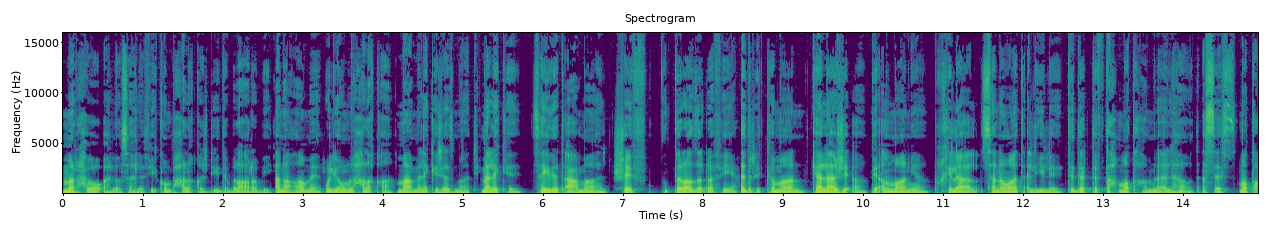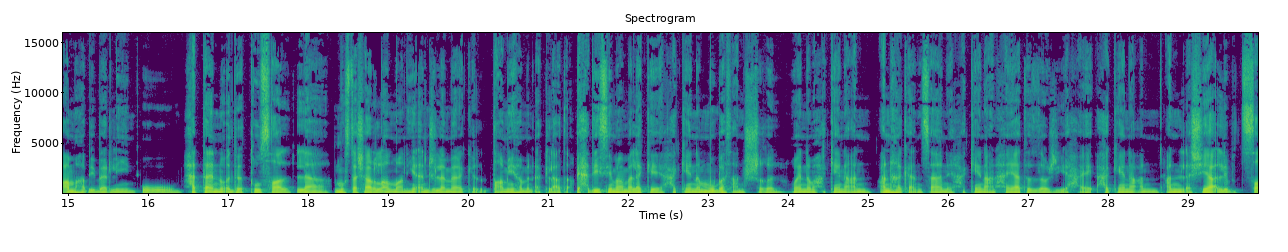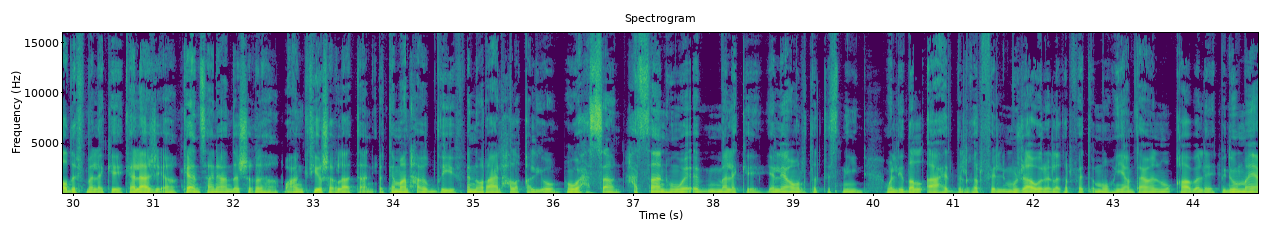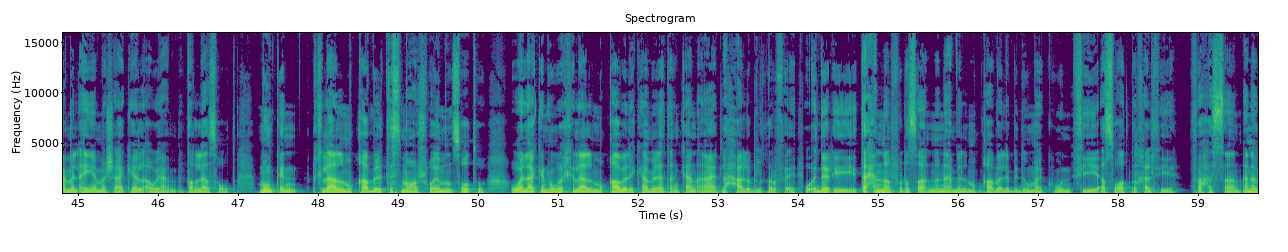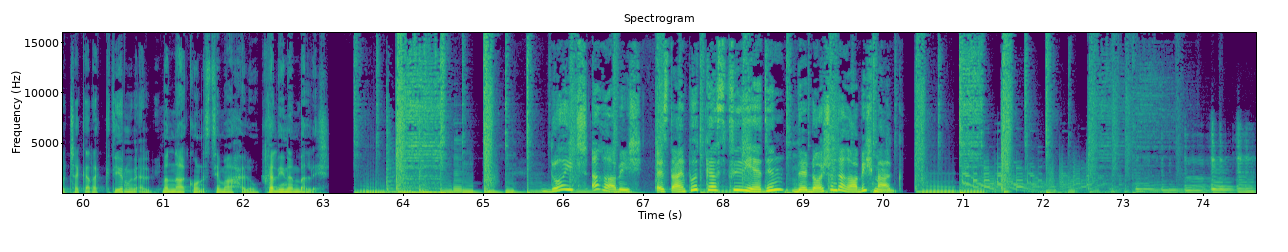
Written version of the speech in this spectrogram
مرحبا وأهلا وسهلا فيكم بحلقة جديدة بالعربي. أنا عامر واليوم الحلقة مع ملكة جزماتي. ملكة سيدة أعمال شيف الطراز الرفيع. قدرت كمان كلاجئة بألمانيا خلال سنوات قليلة تقدر تفتح مطعم لإلها وتأسس مطعمها ببرلين وحتى أنه قدرت توصل للمستشارة الألمانية أنجيلا ميركل طعميها من أكلاتها. بحديثي مع ملكة حكينا مو بس عن الشغل وإنما حكينا عن عنها كإنسانة حكينا عن حياتها الزوجية حكينا عن عن الأشياء اللي بتصادف ملكة كلاجئة كإنسانة عندها شغلها وعن كتير شغلات تانية. كمان حابب ضيف إنه راعي الحلقة اليوم هو حسان. حسان كان هو ابن ملكة يلي عمره ثلاث سنين واللي ضل قاعد بالغرفة المجاورة لغرفة أمه وهي عم تعمل المقابلة بدون ما يعمل أي مشاكل أو يطلع صوت. ممكن خلال المقابلة تسمعوا شوي من صوته ولكن هو خلال المقابلة كاملة كان قاعد لحاله بالغرفة وقدر يتيح لنا الفرصة أنه نعمل المقابلة بدون ما يكون في أصوات بالخلفية. فحسان أنا بتشكرك كتير من قلبي. مناكم استماع حلو. خلينا نبلش. Deutsch Arabisch ist ein Podcast für jeden, der Deutsch und Arabisch mag.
